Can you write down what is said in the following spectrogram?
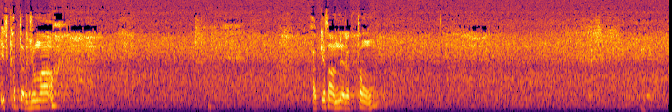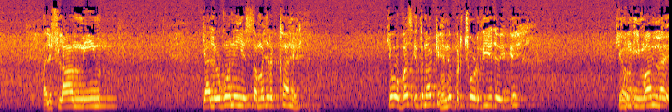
اس کا ترجمہ آپ کے سامنے رکھتا ہوں۔ الفلام میم۔ کیا لوگوں نے یہ سمجھ رکھا ہے کہ وہ بس اتنا کہنے پر چھوڑ دیے جائیں گے کہ ہم ایمان لائے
